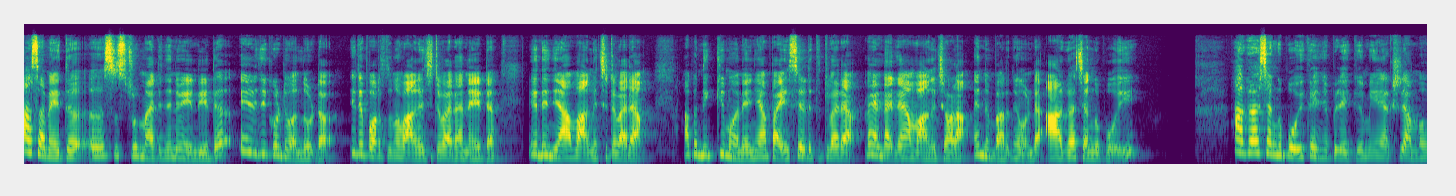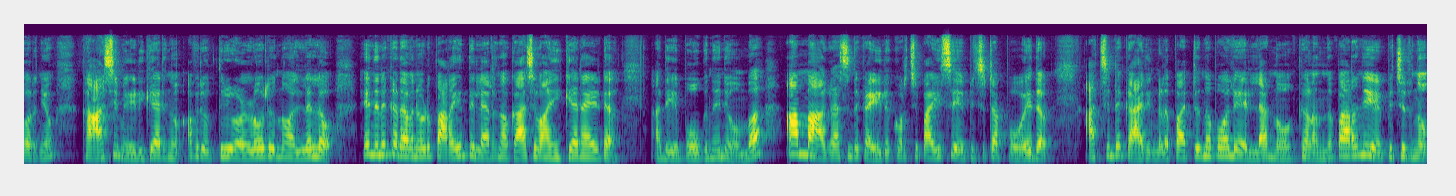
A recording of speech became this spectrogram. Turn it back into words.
ആ സമയത്ത് സിസ്റ്റർ മരുന്നിന് വേണ്ടിയിട്ട് എഴുതിക്കൊണ്ട് വന്നു കേട്ടോ ഇത് പുറത്തുനിന്ന് വാങ്ങിച്ചിട്ട് വരാനായിട്ട്. ഇത് ഞാൻ വാങ്ങിച്ചിട്ട് വരാം. അപ്പം നിൽക്കുമോനെ ഞാൻ പൈസ എടുത്തിട്ട് വരാം. വേണ്ട ഞാൻ വാങ്ങിച്ചോളാം എന്നും പറഞ്ഞുകൊണ്ട് ആകാശ് അങ്ങ് പോയി. ആകാശ് അങ്ങ് പോയി കഴിഞ്ഞപ്പോഴേക്കും മീനാക്ഷി അമ്മ പറഞ്ഞു കാശ് മേടിക്കായിരുന്നു. അവരൊത്തിരി ഉള്ളവരൊന്നും അല്ലല്ലോ. എന്നിനക്കത് നിനക്കത് അവനോട് പറയത്തില്ലായിരുന്നോ കാശ് വാങ്ങിക്കാനായിട്ട്? അതേ പോകുന്നതിന് മുമ്പ് അമ്മ ആകാശിന്റെ കയ്യിൽ കുറച്ച് പൈസ ഏൽപ്പിച്ചിട്ടാണ് പോയത്. അച്ഛന്റെ കാര്യങ്ങൾ പറ്റുന്ന പോലെ എല്ലാം നോക്കണമെന്ന് പറഞ്ഞ് ഏൽപ്പിച്ചിരുന്നു.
